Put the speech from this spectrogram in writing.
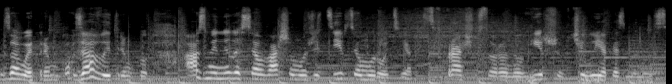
За витримку. За витримку. А змінилося в вашому житті в цьому році? Як в кращу сторону, в гіршу, чи ви яке змінилося?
